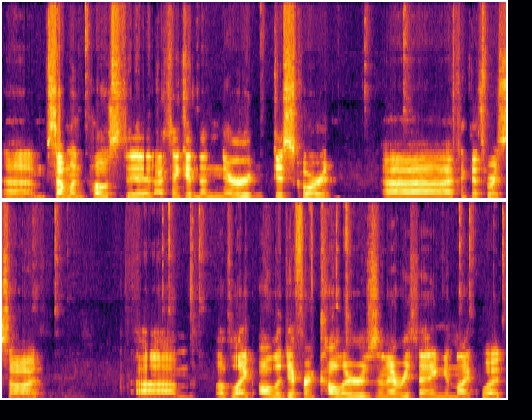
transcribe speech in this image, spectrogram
Um, someone posted, I think in the nerd Discord, uh, I think that's where I saw it, um, of like all the different colors and everything, and like what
